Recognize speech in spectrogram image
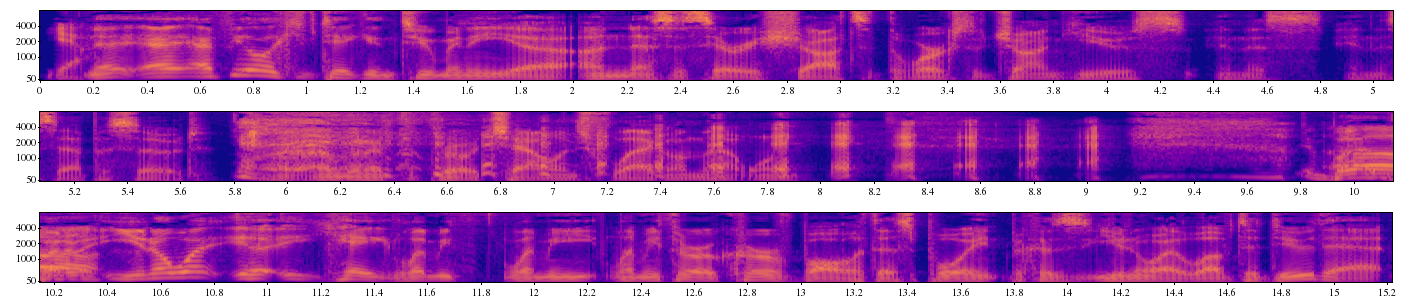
yeah, I, I feel like you've taken too many uh, unnecessary shots at the works of John Hughes in this in this episode. I- I'm going to have to throw a challenge flag on that one. But, but uh, you know what? Uh, Hey, let me let me let me throw a curveball at this point because you know I love to do that.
